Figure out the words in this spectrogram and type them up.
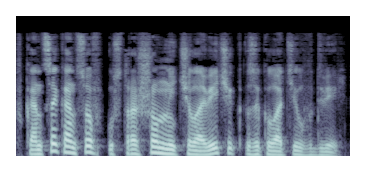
В конце концов устрашенный человечек заколотил в дверь.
